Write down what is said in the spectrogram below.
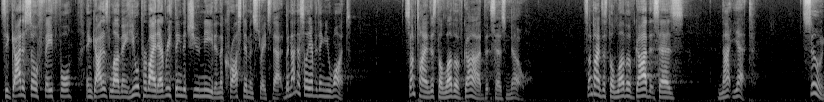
See, God is so faithful and God is loving. He will provide everything that you need, and the cross demonstrates that, but not necessarily everything you want. Sometimes it's the love of God that says no. Sometimes it's the love of God that says, not yet. Soon,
